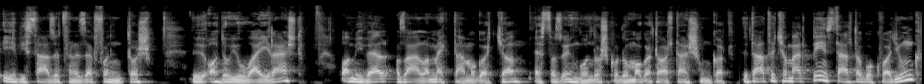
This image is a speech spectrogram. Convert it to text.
évi 150 ezer forintos adójóváírást, amivel az állam megtámogatja ezt az öngondoskodó magatartásunkat. Tehát, hogyha már pénztártagok vagyunk,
